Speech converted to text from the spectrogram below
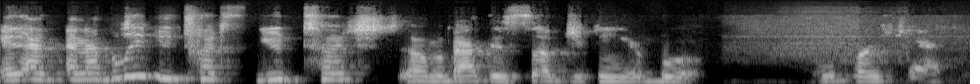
and I, and I believe you touched you touched um, about this subject in your book, in the first chapter.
